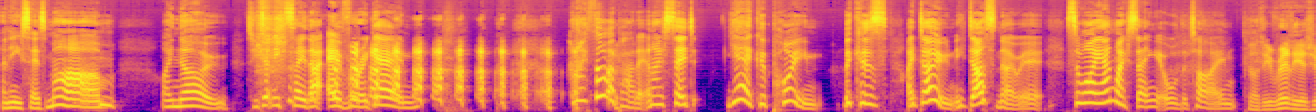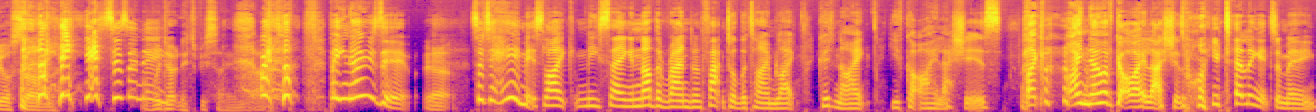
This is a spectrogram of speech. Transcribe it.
And he says, Mom, I know. So you don't need to say that ever again. and I thought about it, and I said, Yeah, good point. Because I don't. He does know it. So why am I saying it all the time? God, he really is your son. yes, isn't he? we don't need to be saying that. but he knows it. Yeah. So to him, it's like me saying another random fact all the time, like, good night, you've got eyelashes. Like, I know I've got eyelashes. Why are you telling it to me?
